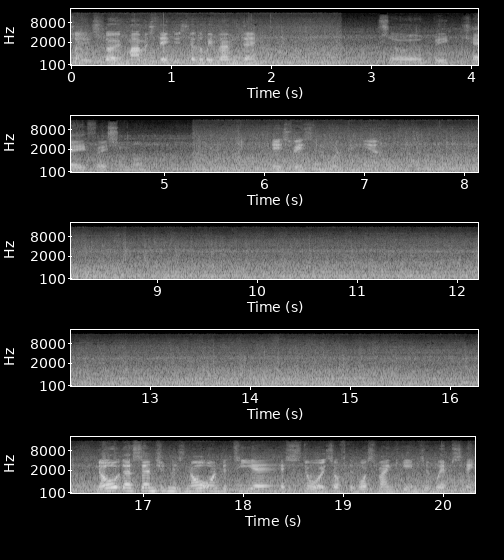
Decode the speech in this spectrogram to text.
so it's my mistake, it's the other way round then. So it'll be K facing London. A's facing London, yeah. No, this engine is not on the TS store, it's off the Bossman Games website.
